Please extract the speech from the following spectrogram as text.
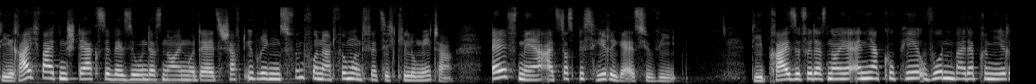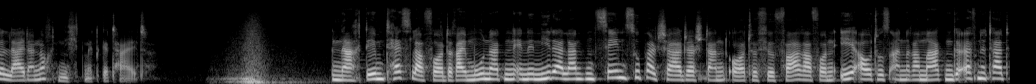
Die reichweitenstärkste Version des neuen Modells schafft übrigens 545 Kilometer, elf mehr als das bisherige SUV. Die Preise für das neue Enyaq Coupé wurden bei der Premiere leider noch nicht mitgeteilt. Nachdem Tesla vor drei Monaten in den Niederlanden zehn Supercharger-Standorte für Fahrer von E-Autos anderer Marken geöffnet hat,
